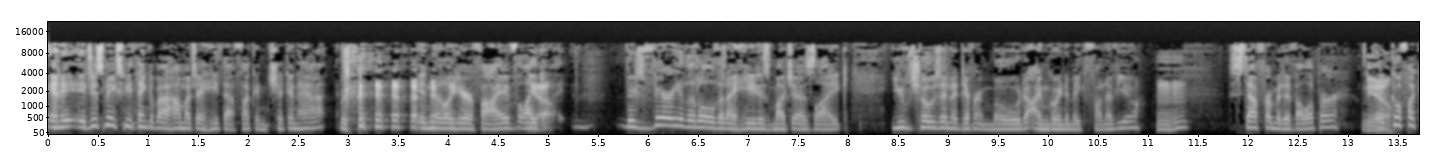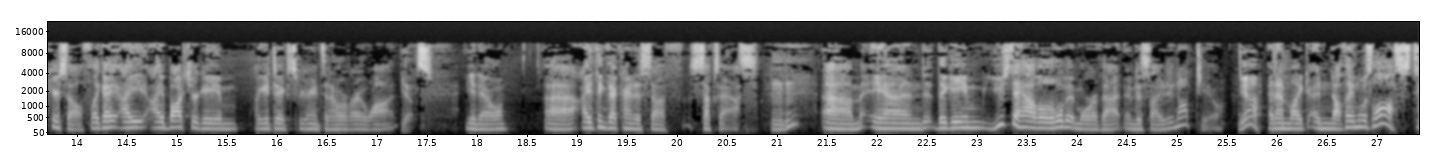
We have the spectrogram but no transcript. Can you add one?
And it, it just makes me think about how much I hate that fucking chicken hat in Metal Gear Five. Like, Yeah. there's very little that I hate as much as like you've chosen a different mode. I'm going to make fun of you. Mm-hmm. Stuff from a developer. Yeah. Like, go fuck yourself. Like I, I, I bought your game. I get to experience it however I want. Yes. You know, uh, I think that kind of stuff sucks ass. Um, and the game used to have a little bit more of that and decided not to. Yeah. And I'm like, and nothing was lost.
